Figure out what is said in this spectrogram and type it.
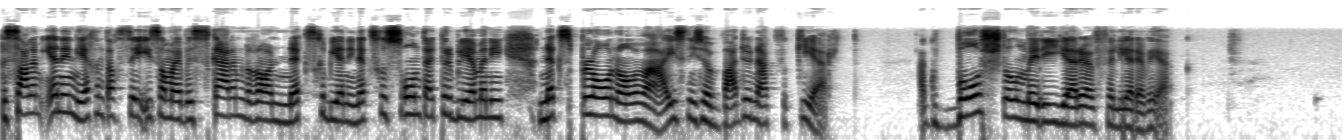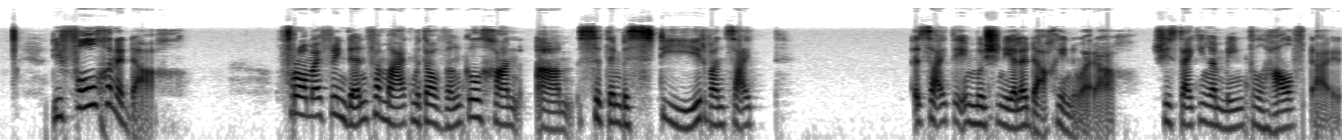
Psalm 91 sê U sal my beskerm dat daar niks gebeur nie, niks gesondheidprobleme nie, niks pla na my huis nie. So wat doen ek verkeerd? Ek worstel met die Here verlede week. Die volgende dag vra my vriendin vir my ek moet haar winkel gaan um sit en bestuur want sy sy het 'n emosionele dag hier nodig. She's taking a mental health day.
